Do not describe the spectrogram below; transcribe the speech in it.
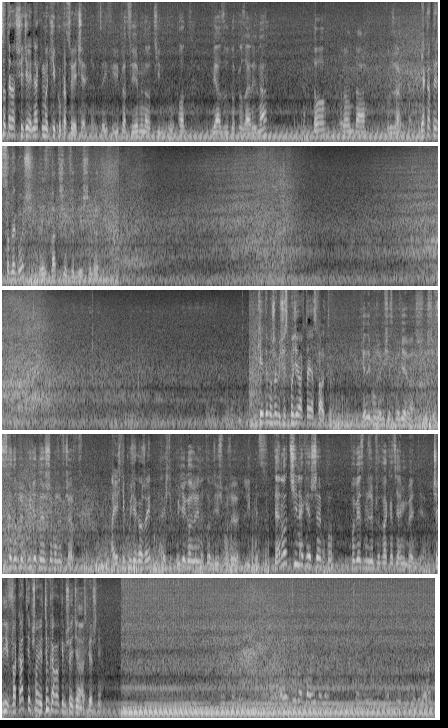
Co teraz się dzieje? Na jakim odcinku pracujecie? W tej chwili pracujemy na odcinku od wjazdu do Kozaryna do ronda Wróżanka. Jaka to jest odległość? To jest 2200 metrów. Kiedy możemy się spodziewać tej asfaltu? Kiedy możemy się spodziewać? Jeśli wszystko dobrze pójdzie, to jeszcze może w czerwcu. A jeśli pójdzie gorzej? A jeśli pójdzie gorzej, no to gdzieś może lipiec. Ten odcinek jeszcze po, powiedzmy, że przed wakacjami będzie. Czyli w wakacje przynajmniej tym kawałkiem przejedziemy Tak. bezpiecznie. faydalanın.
